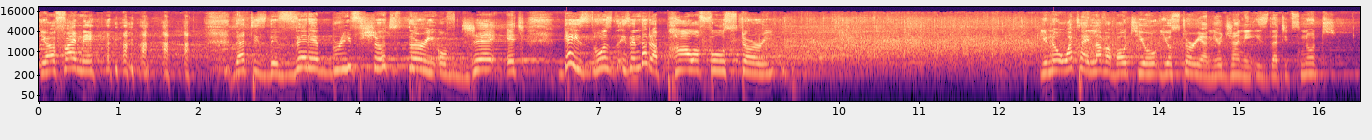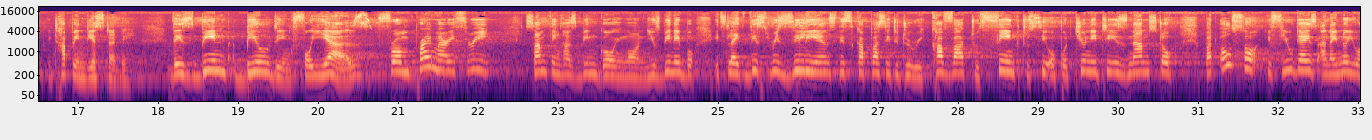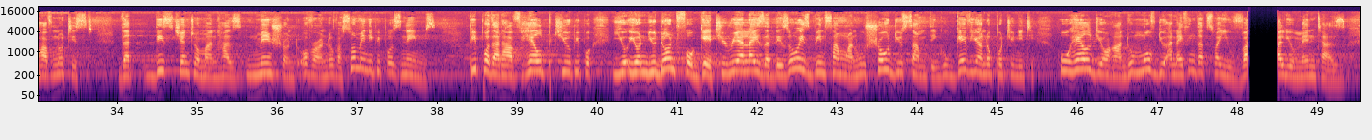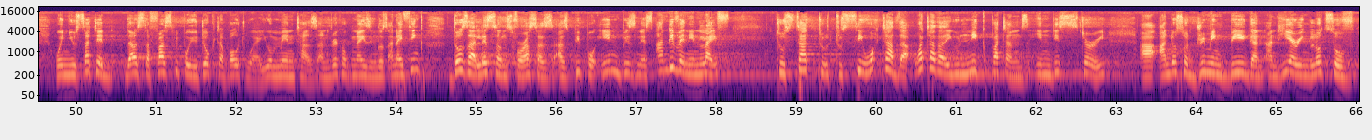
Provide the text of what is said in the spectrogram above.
You are funny. that is the very brief short story of JH. Guys, was, isn't that a powerful story? You know, what I love about your, your story and your journey is that it's not, it happened yesterday. There's been building for years from primary three. Something has been going on. You've been able, it's like this resilience, this capacity to recover, to think, to see opportunities nonstop. But also, if you guys, and I know you have noticed that this gentleman has mentioned over and over so many people's names people that have helped you, people you, you, you don't forget. You realize that there's always been someone who showed you something, who gave you an opportunity, who held your hand, who moved you. And I think that's why you value mentors. When you started, that's the first people you talked about were your mentors and recognizing those. And I think those are lessons for us as, as people in business and even in life to start to, to see what are the what are the unique patterns in this story uh, and also dreaming big and, and hearing lots of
